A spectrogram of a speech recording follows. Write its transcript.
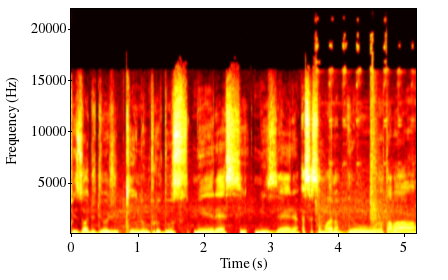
Episódio de hoje, quem não produz merece miséria. Essa semana eu, eu tava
